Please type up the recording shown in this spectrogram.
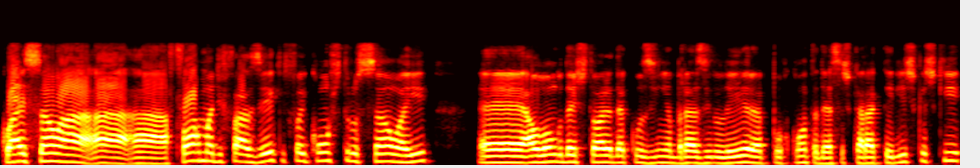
quais são a, a, a forma de fazer que foi construção aí é, ao longo da história da cozinha brasileira por conta dessas características que,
